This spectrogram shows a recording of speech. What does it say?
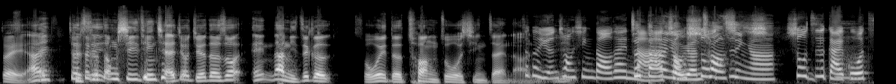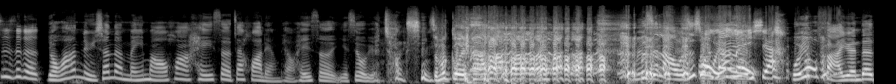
对 啊哎，就这个东西听起来就觉得说，哎，那你这个所谓的创作性在哪里？这个原创性到底在哪？这当然有原创性啊，数字改国字这个有啊，女生的眉毛画黑色，再画两条黑色，也是有原创性的。什么鬼啊？不是啦，我是说我我要用愣了一下我用法院的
